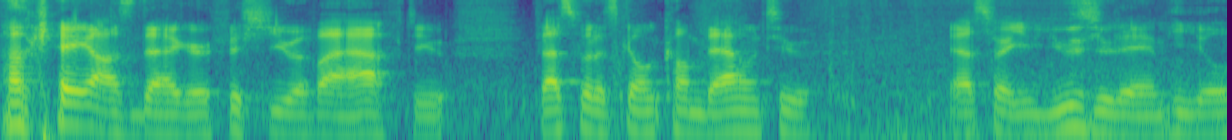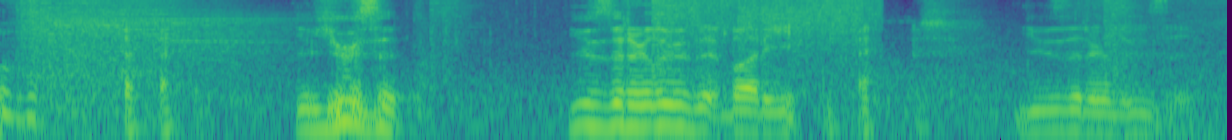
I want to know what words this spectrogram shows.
I'll Chaos Dagger fish you if I have to. That's what it's gonna come down to. That's right, you use your damn heal. you use it. Use it or lose it, buddy. use it or lose it.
